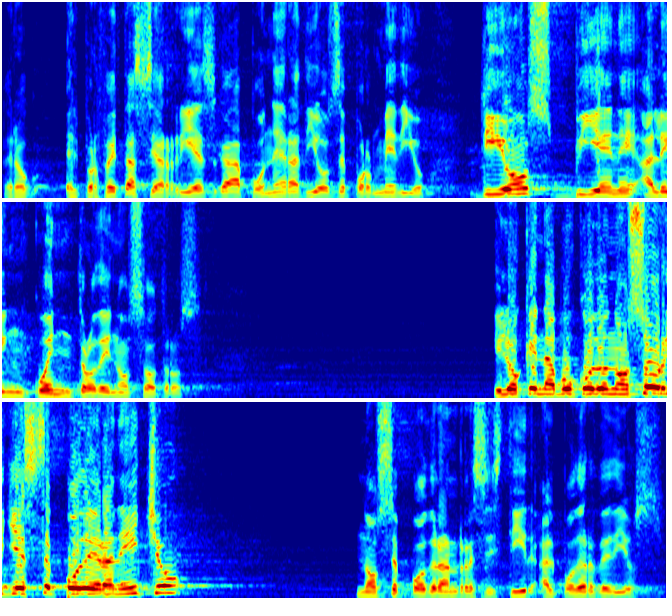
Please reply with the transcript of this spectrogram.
Pero el profeta se arriesga a poner a Dios de por medio. Dios viene al encuentro de nosotros. Y lo que Nabucodonosor y este poder han hecho, no se podrán resistir al poder de Dios.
